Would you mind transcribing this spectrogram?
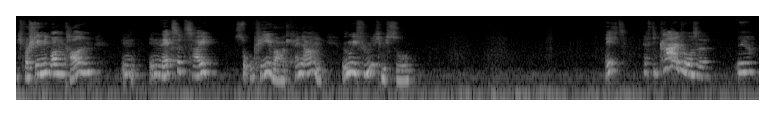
Ich verstehe nicht, warum Karl in, in nächster Zeit so OP war. Keine Ahnung. Irgendwie fühle ich mich so. Echt? Das ist die Karldose. Ja.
